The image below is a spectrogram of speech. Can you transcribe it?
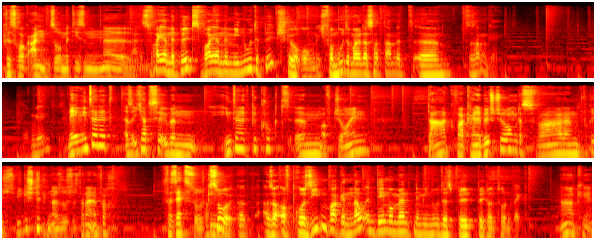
Chris Rock an, so mit diesem. Ne Es war ja eine Bild, es war ja eine Minute Bildstörung. Ich vermute mal, das hat damit äh, zusammengehängt. Zusammengehängt? Ne, im Internet, also ich habe es ja über ein Internet geguckt, ähm, auf Join. Da war keine Bildstörung, das war dann wirklich wie geschnitten. Also es war dann einfach versetzt so. Ach so, äh, also auf Pro 7 war genau in dem Moment eine Minute das Bild, Bild und Ton weg. Ah, okay.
